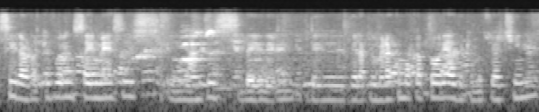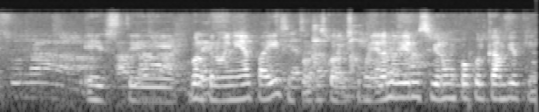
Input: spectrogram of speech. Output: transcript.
Sí, la verdad que fueron seis meses eh, antes de, de, de, de, la primera convocatoria, de que me fui a China. Este, bueno, que no venía al país, entonces cuando mis compañeras me vieron, se vieron un poco el cambio que,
